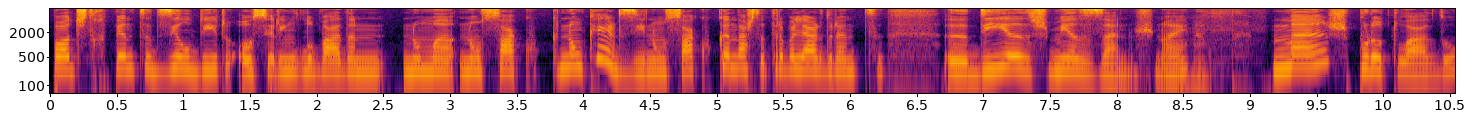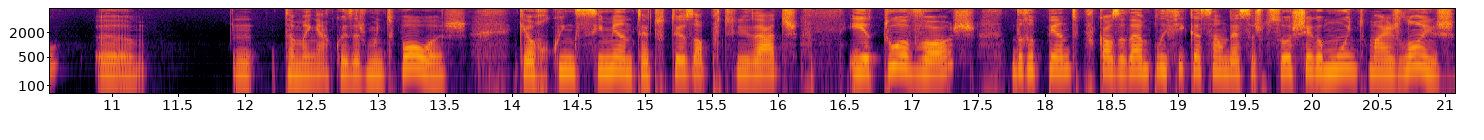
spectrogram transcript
podes de repente desiludir ou ser englobada numa, num saco que não queres e num saco que andaste a trabalhar durante uh, dias, meses, anos, não é? Uhum. Mas, por outro lado, uh, também há coisas muito boas, que é o reconhecimento, é tu teres oportunidades e a tua voz, de repente, por causa da amplificação dessas pessoas, chega muito mais longe.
